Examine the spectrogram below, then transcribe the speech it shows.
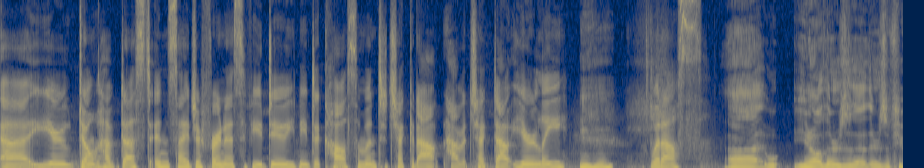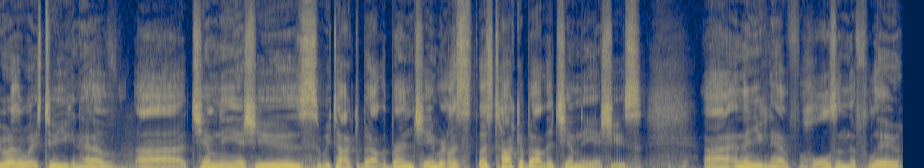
uh, you don't have dust inside your furnace. If you do, you need to call someone to check it out. Have it checked out yearly. Mm-hmm. What else? Uh, you know, there's a, there's a few other ways too. You can have uh, chimney issues. We talked about the burn chamber. Let's let's talk about the chimney issues, uh, and then you can have holes in the flue.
